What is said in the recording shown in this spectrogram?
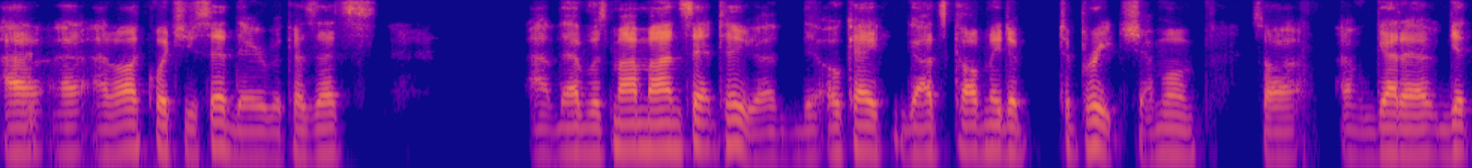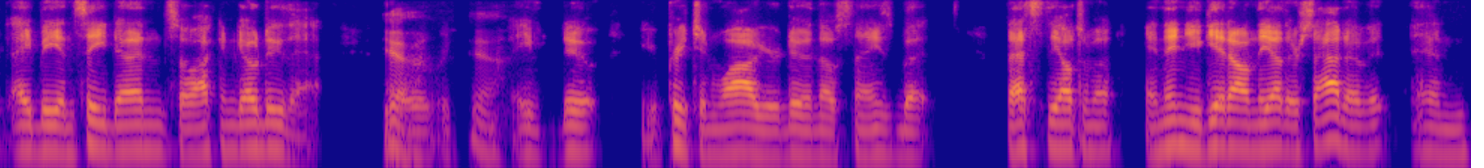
I, I, I like what you said there because that's I, that was my mindset too. Uh, okay, God's called me to to preach. I'm on, so I, I've got to get A, B, and C done so I can go do that. Yeah. Or Yeah. even do you're preaching while you're doing those things, but that's the ultimate. And then you get on the other side of it, and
